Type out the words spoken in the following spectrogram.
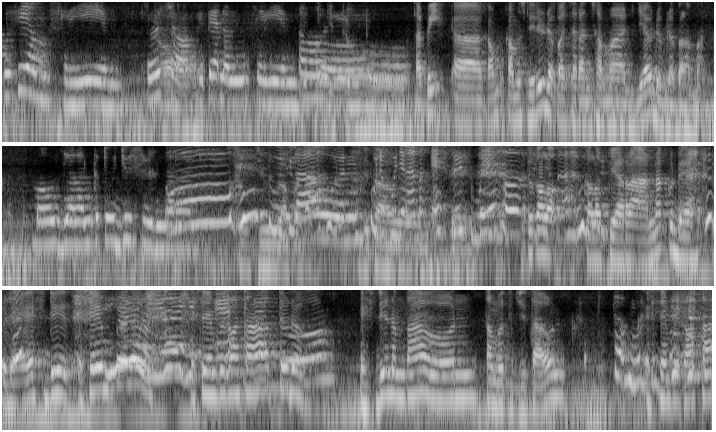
aku sih yang muslim terus Oh. cowok itu yang non muslim gitu. Oh, gitu tapi eh, kamu kamu sendiri udah pacaran sama dia udah berapa lama mau jalan ketujuh sih bentar lagi. Oh, Tujuh, tujuh tahun. Tujuh Udah tahun. punya anak SD tuh banyak kok. itu kalau kalau piara anak udah udah SD SMP dong SMP kelas 1 dong. SD 6 tahun tambah 7 tahun Tambah SMP kelas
